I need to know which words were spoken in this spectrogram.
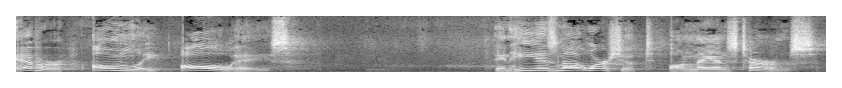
ever, only, always. And He is not worshiped on man's terms.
